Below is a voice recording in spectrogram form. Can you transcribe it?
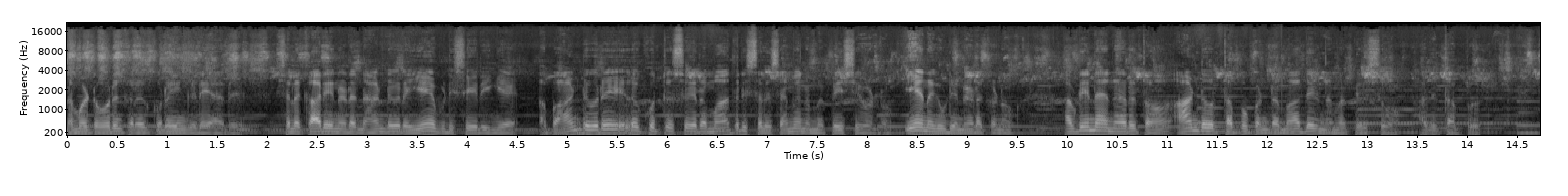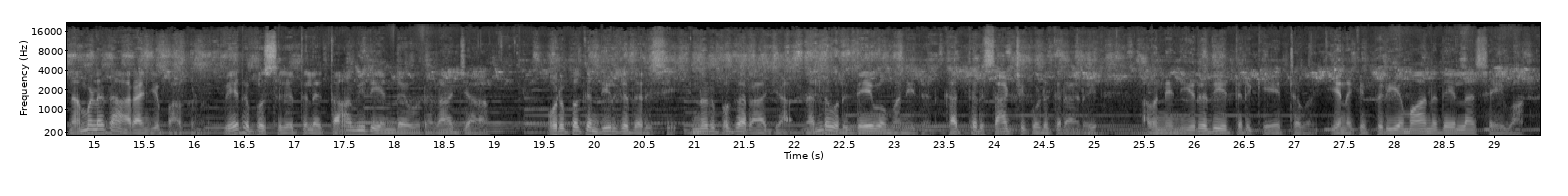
நம்மகிட்ட ஒரு குறையும் கிடையாது. சில காரியம் நடந்த ஆண்டவரை ஏன் இப்படி செய்கிறீங்க அப்போ ஆண்டவரே ஏதோ குற்றம் செய்கிற மாதிரி சில சமயம் நம்ம பேசி விடுறோம் ஏன் எனக்கு இப்படி நடக்கணும்? அப்படின்னா என்ன அர்த்தம்? ஆண்டவர் தப்பு பண்ணுற மாதிரி நம்ம பேசுவோம். அது தப்பு. நம்மளை தான் ஆராய்ஞ்சு பார்க்கணும். வேறு புஸ்தகத்தில் தாவிது என்ற ஒரு ராஜா ஒரு பக்கம் தீர்க்கதரிசி இன்னொரு பக்கம் ராஜா நல்ல ஒரு தெய்வ மனிதர். கத்தர் சாட்சி கொடுக்கிறாரு. அவன் என் இருதயத்திற்கு ஏற்றவன். எனக்கு பிரியமானதையெல்லாம் செய்வான்.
